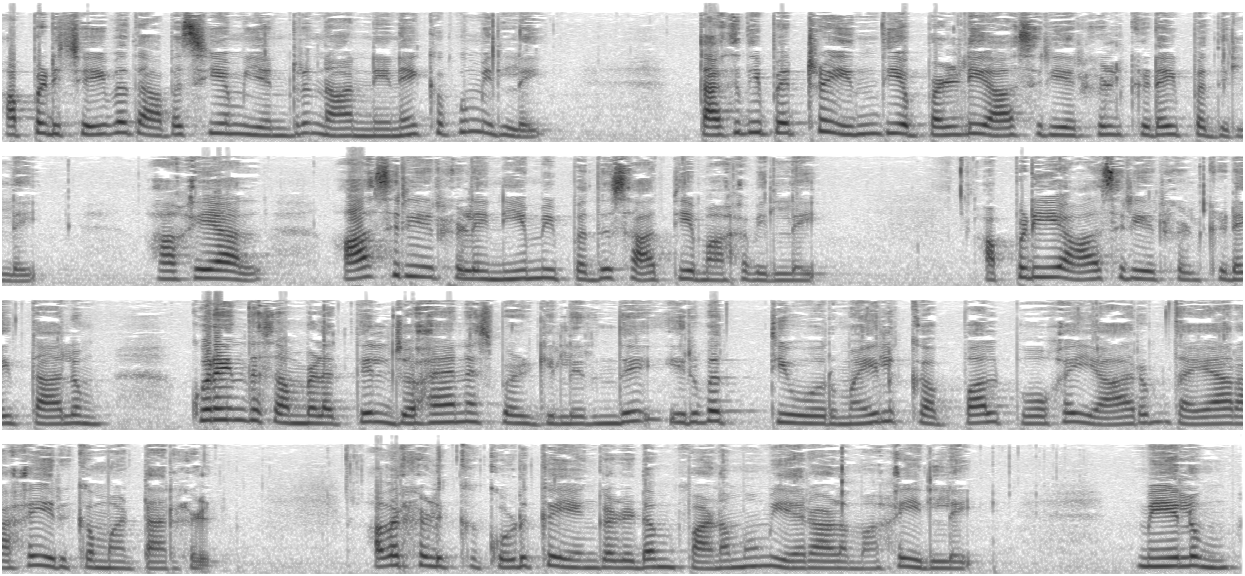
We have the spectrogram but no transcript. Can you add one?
அப்படி செய்வது அவசியம் என்று நான் நினைக்கவும் இல்லை. தகுதி பெற்ற இந்திய பள்ளி ஆசிரியர்கள் கிடைப்பதில்லை. ஆகையால் ஆசிரியர்களை நியமிப்பது சாத்தியமாகவில்லை. அப்படியே ஆசிரியர்கள் கிடைத்தாலும் குறைந்த சம்பளத்தில் ஜொஹானஸ்பர்கிலிருந்து இருபத்தி ஓரு மைலுக்கு அப்பால் போக யாரும் தயாராக இருக்க மாட்டார்கள். அவர்களுக்கு கொடுக்க எங்களிடம் பணமும் ஏராளமாக இல்லை. மேலும்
